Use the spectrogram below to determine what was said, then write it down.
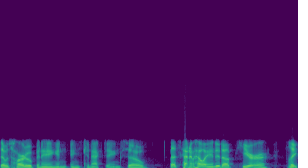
that was heart opening and, and connecting. So that's kind of how I ended up here. Like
